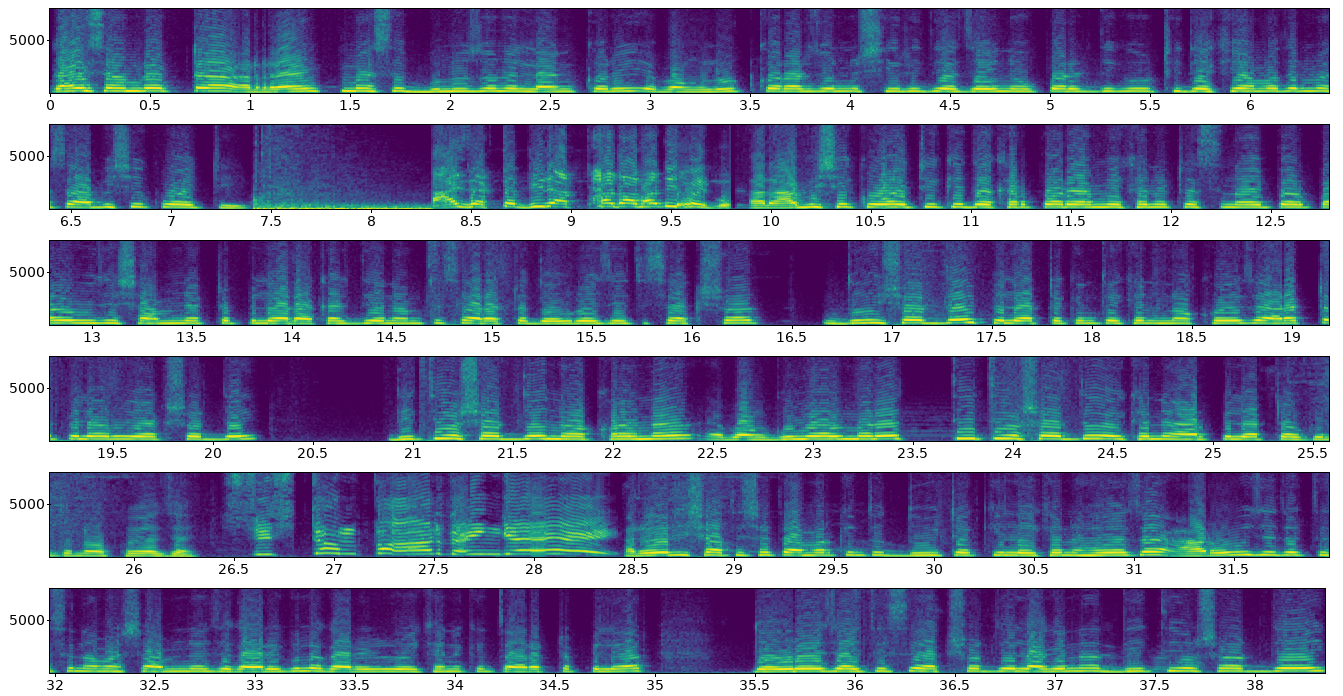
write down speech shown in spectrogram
Guys আমরা একটা rank ম্যাচে ব্লু জোনে ল্যান্ড করি এবং লুট করার জন্য সিঁড়ি দিয়ে যাই না উপরের দিকে উঠি দেখি আমাদের ম্যাচে অভিষেক ওয়াইটি আজ একটা বিরাট ফাটাফাটি হইব। আর অভিষেক ওয়াইটি কে দেখার পরে আমি এখানে একটা স্নাইপার পাই ওই যে সামনে একটা প্লেয়ার আকাশ দিয়ে নামতেছে আর একটা দৌড়ে যাইতেছে এক শট দুই শট দেয় প্লেয়ারটা কিন্তু এখানে নক হয়ে যায় আর একটা প্লেয়ার ওই এক শট দেয় দ্বিতীয় শর্তে নক হয় না এবংগুলো আলমারের তৃতীয় শর্তে ওইখানে আর পিলারটাও কিন্তু নক হয়ে যায়। সিস্টেম পার দেঙ্গে আর এর সাথে সাথে আমার কিন্তু দুইটা কিল এখানে হয়ে যায়। আর ওই যে দেখতেছেন আমার সামনে যে গাড়িগুলো গাড়ির ওইখানে কিন্তু আরেকটা প্লেয়ার দৌড়ে যাইতেছে। এক শর্তে দিয়ে লাগে না দ্বিতীয় শর্তে দিয়ে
